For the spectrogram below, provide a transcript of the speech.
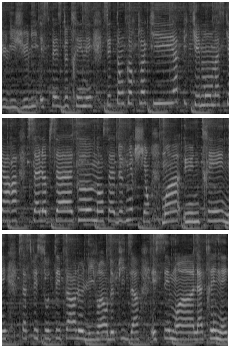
Julie, Julie, espèce de traînée, c'est encore toi qui as piqué mon mascara. Salope, ça commence à devenir chiant. Moi, une traînée, ça se fait sauter par le livreur de pizza. Et c'est moi la traînée.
